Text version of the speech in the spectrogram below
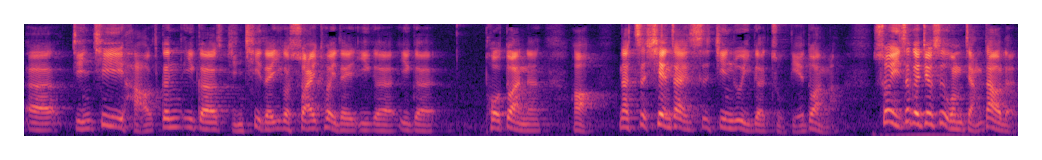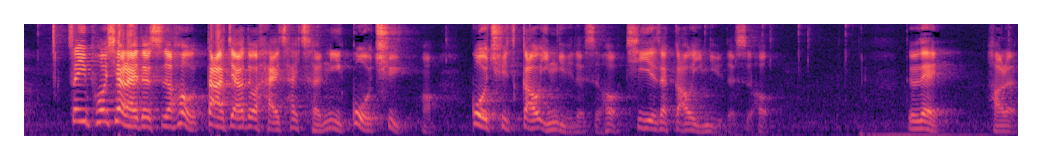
呃，景气好跟一个景气的一个衰退的一个一个波段呢，好，那这现在是进入一个主跌段嘛，所以这个就是我们讲到的这一波下来的时候，大家都还在沉溺过去哦，过去高盈余的时候，企业在高盈余的时候，对不对？好了，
